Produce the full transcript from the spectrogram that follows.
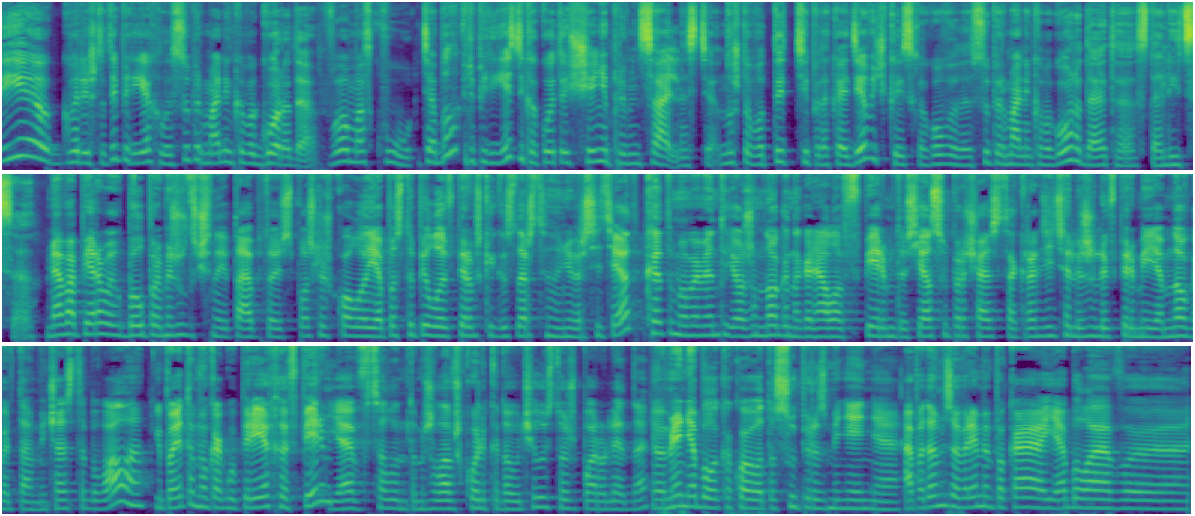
Ты говоришь, что ты переехала из супер маленького города в Москву. У тебя было при переезде какое-то ощущение провинциальности? Ну что, вот ты типа такая девочка из какого-то супер маленького города, а это столица. У меня, во-первых, был промежуточный этап. То есть после школы я поступила в Пермский государственный университет. К этому моменту я уже много нагоняла в Пермь. То есть я супер часто, так родители жили в Перми, я много там и часто бывала. И поэтому, как бы, переехав в Пермь, я в целом там жила в школе, когда училась, тоже пару лет, да. И у меня не было какого-то супер изменения. А потом за время, пока я была в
